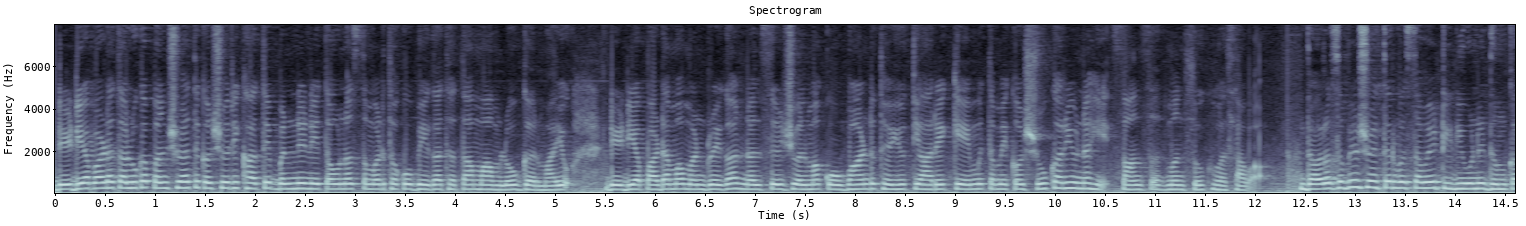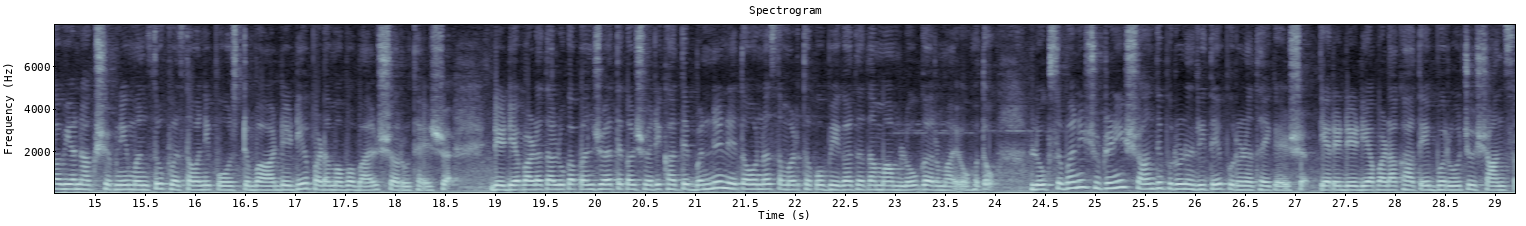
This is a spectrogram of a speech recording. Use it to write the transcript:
ડેડિયાપાડા તાલુકા પંચાયત કચેરી ખાતે બંને નેતાઓના સમર્થકો ભેગા થતા મામલો ગરમાયો. ડેડિયાપાડામાં મનરેગા નલસે જલમાં કૌભાંડ થયું ત્યારે કેમ તમે કશું કર્યું નહીં? સાંસદ મનસુખ વસાવા. ધારાસભ્ય ચૈતર વસાવાએ ટીડીઓને ધમકાવ્યાના આક્ષેપની મનસુખ વસાવાની પોસ્ટ બાદ ડેડિયાપાડામાં બબાલ શરૂ થઈ છે. ડેડિયાપાડા તાલુકા પંચાયત કચેરી ખાતે બંને નેતાઓના સમર્થકો ભેગા થતા મામલો ગરમાયો હતો. લોકસભાની ચૂંટણી શાંતિપૂર્ણ રીતે પૂર્ણ થઈ ગઈ છે. ત્યારે ડેડિયાપાડા ખાતે ભરૂચ સાંસદ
